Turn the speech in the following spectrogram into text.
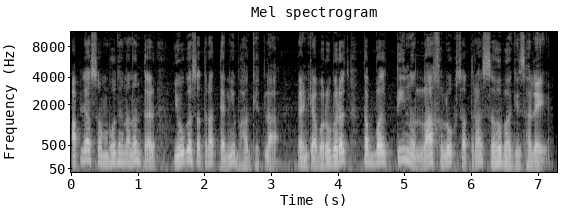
आपल्या संबोधनानंतर योग सत्रात त्यांनी भाग घेतला. त्यांच्याबरोबरच तब्बल तीन लाख लोक सत्रात सहभागी झाले.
